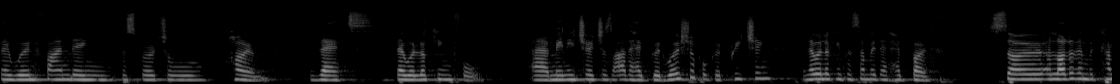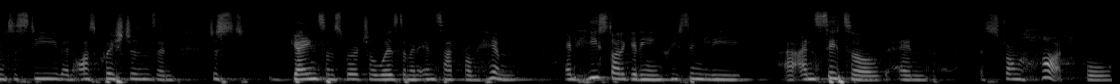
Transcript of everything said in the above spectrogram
they weren't finding the spiritual home that they were looking for. Uh, many churches either had good worship or good preaching, and they were looking for somebody that had both. So a lot of them would come to Steve and ask questions and just gain some spiritual wisdom and insight from him. And he started getting increasingly uh, unsettled and a strong heart for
